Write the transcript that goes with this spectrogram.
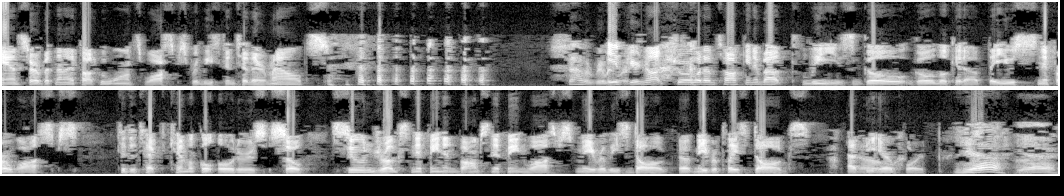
cancer, but then I thought, who wants wasps released into their mouths? That would really if work. you're not sure what I'm talking about, please go go look it up. They use sniffer wasps to detect chemical odors. So soon, drug sniffing and bomb sniffing wasps may release dog uh, may replace dogs at No. the airport. Yeah, yeah,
